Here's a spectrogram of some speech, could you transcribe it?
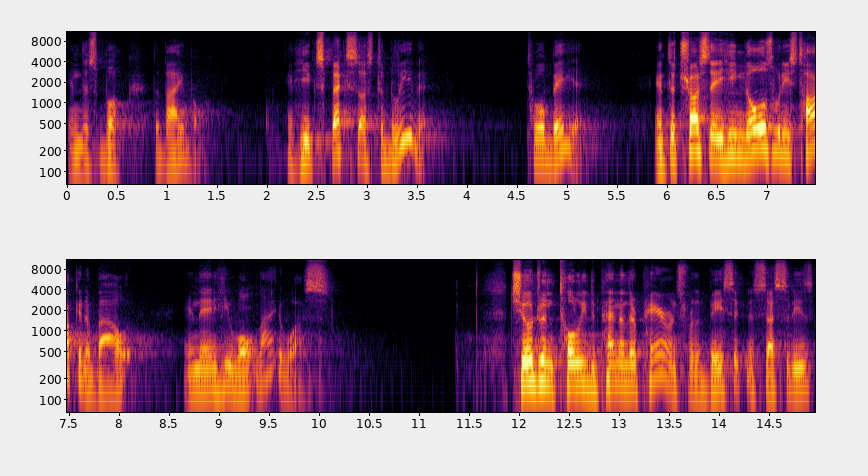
in this book, the Bible. And He expects us to believe it, to obey it, and to trust that He knows what He's talking about, and then He won't lie to us. Children totally depend on their parents for the basic necessities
